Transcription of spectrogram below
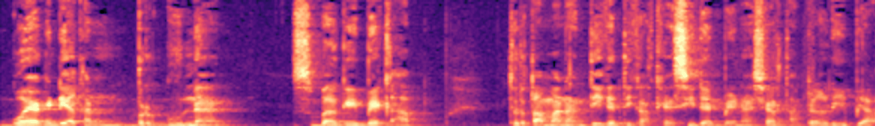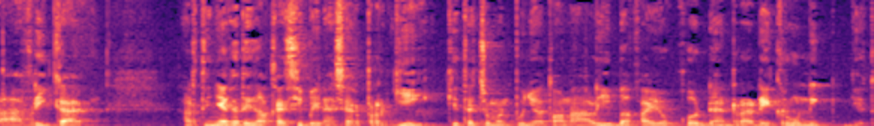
gue yakin dia akan berguna sebagai backup terutama nanti ketika Casey dan Benacer tampil di Piala Afrika Artinya ketika Casey Benacer pergi, kita cuma punya Tonali, Bakayoko, dan Rade Krunik gitu.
